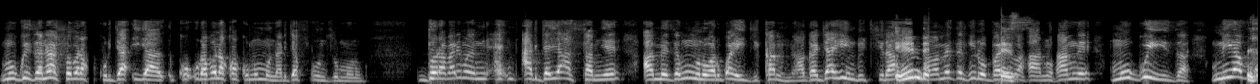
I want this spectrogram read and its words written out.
mugwiza ntashobora kurya urabona ko akuntu umuntu arya afunze umunwa. Dore aba arimo arya yasamye ameze nk'umuntu warwaye igikanu ntabwo ajya ahindukira aba ameze nk'irobo areba ahantu hamwe. Mugwiza niyo avuga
